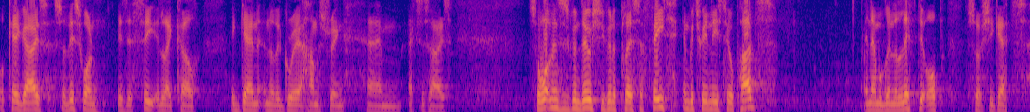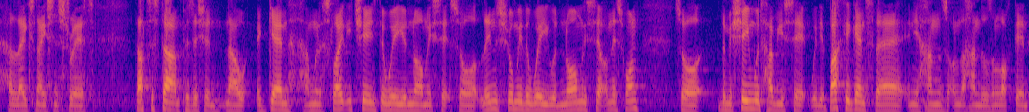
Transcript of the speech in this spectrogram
Okay guys, so this one is a seated leg curl. Again, another great hamstring um, exercise. So what Lindsay's going to do, she's going to place her feet in between these two pads, and then we're going to lift it up so she gets her legs nice and straight. That's a starting position. Now, again, I'm going to slightly change the way you normally sit. So Lynn, show me the way you would normally sit on this one. So the machine would have you sit with your back against there and your hands on the handles and locked in.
